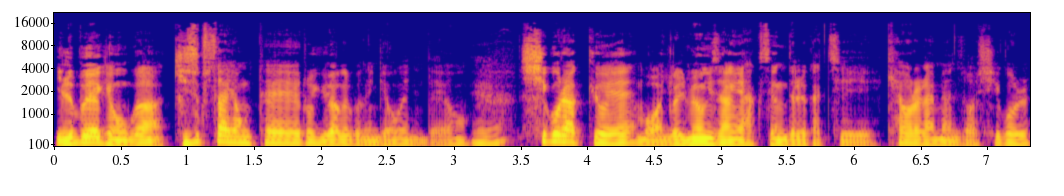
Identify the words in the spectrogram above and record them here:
일부의 경우가 기숙사 형태로 유학을 보낸 경우가 있는데요. 네. 시골 학교에 뭐 10명 이상의 학생들을 같이 케어를 하면서 시골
